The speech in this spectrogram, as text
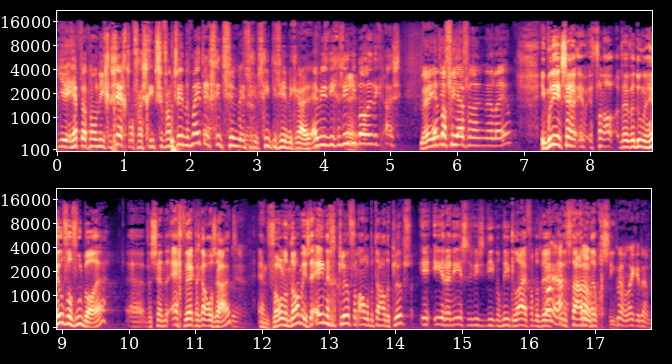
je hebt dat nog niet gezegd, of hij schiet ze van 20 meter, schiet ze, in- schiet ze in de kruis. Hebben jullie die gezien, die bal in de kruis? Nee, en het wat vind jij van een eh, Leo? Ik moet eerlijk zeggen, van al, we, we doen heel veel voetbal. Hè? Eh, we zenden echt werkelijk alles uit. Ja. En Volendam is de enige club van alle betaalde clubs, e- eerder in eerste divisie, die ik nog niet live aan het werk Oh, ja? in het stadion Oh, heb gezien. Nou, lekker dan.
